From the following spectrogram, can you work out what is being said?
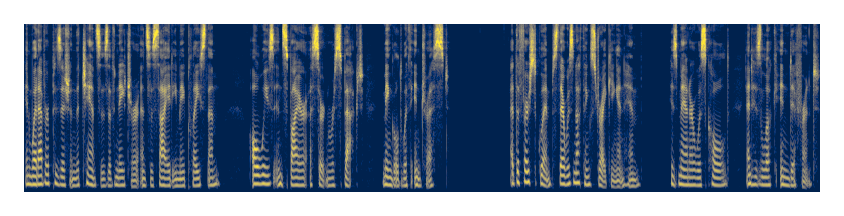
in whatever position the chances of nature and society may place them, always inspire a certain respect mingled with interest. At the first glimpse, there was nothing striking in him. His manner was cold, and his look indifferent.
